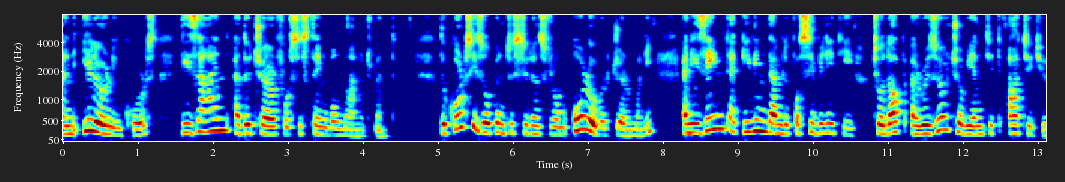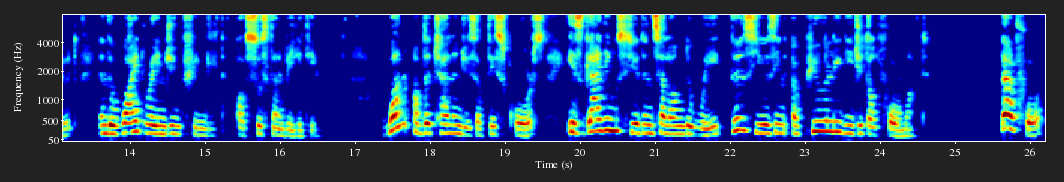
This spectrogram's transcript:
an e-learning course designed at the Chair for Sustainable Management. The course is open to students from all over Germany and is aimed at giving them the possibility to adopt a research-oriented attitude in the wide-ranging field of sustainability. One of the challenges of this course is guiding students along the way, thus using a purely digital format. Therefore,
